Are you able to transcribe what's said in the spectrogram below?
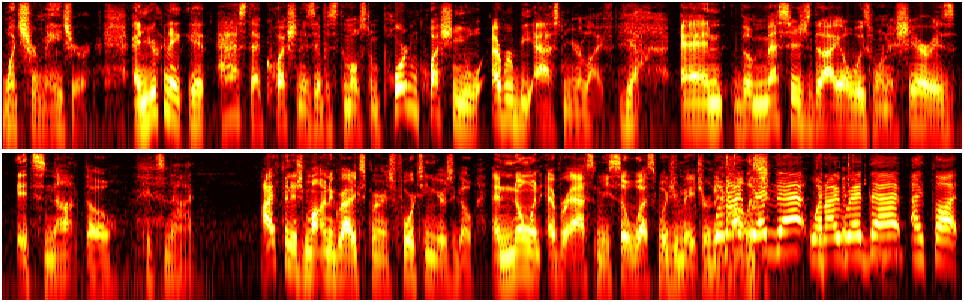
what's your major? And you're going to get asked that question as if it's the most important question you will ever be asked in your life. Yeah. And the message that I always want to share is it's not though. It's not. I finished my undergrad experience 14 years ago, and no one ever asked me, "So, Wes, what'd you major in When I read that, when I read that, I thought,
